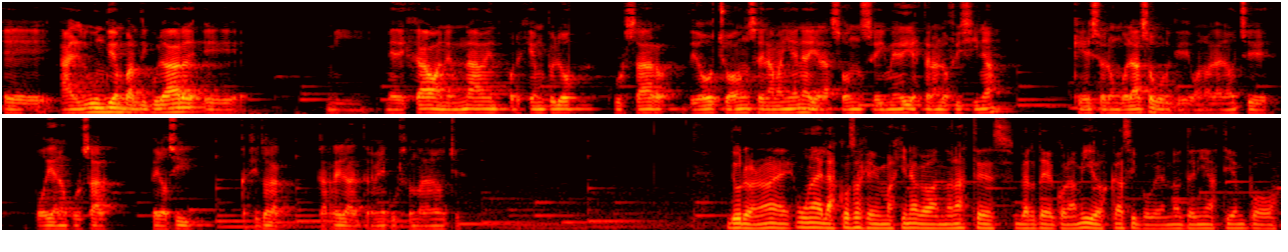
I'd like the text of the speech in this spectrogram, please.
eh, algún día en particular me dejaban en Navent, por ejemplo, cursar de 8 a 11 de la mañana y a las 11 y media estar en la oficina, que eso era un golazo porque, bueno, a la noche podía no cursar, pero sí, casi toda la carrera terminé cursando a la noche. Duro, ¿no? Eh, una de las cosas que me imagino que abandonaste es verte con amigos casi porque no tenías tiempo,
